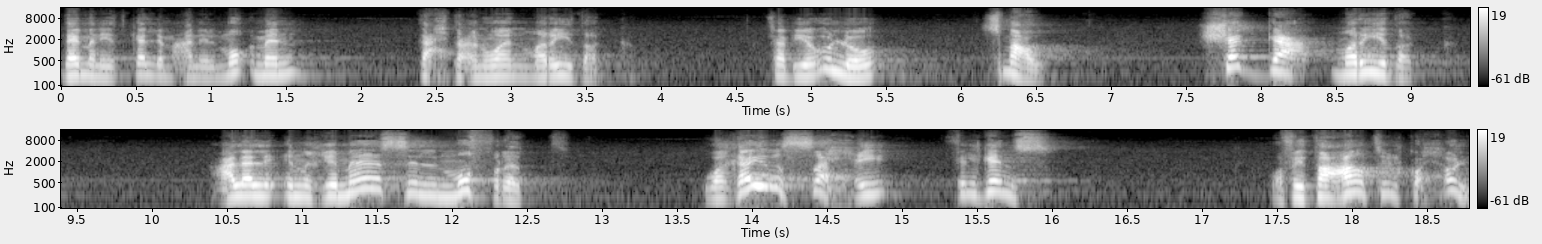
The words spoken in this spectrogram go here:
دايما يتكلم عن المؤمن تحت عنوان مريضك. فبيقول له اسمعوا شجع مريضك على الانغماس المفرط وغير الصحي في الجنس وفي تعاطي الكحول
